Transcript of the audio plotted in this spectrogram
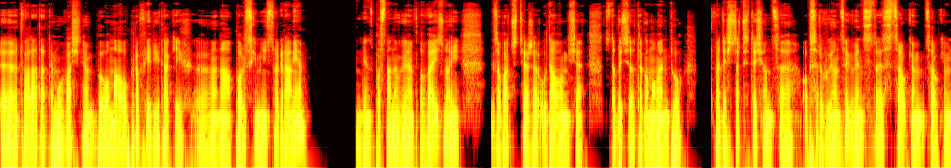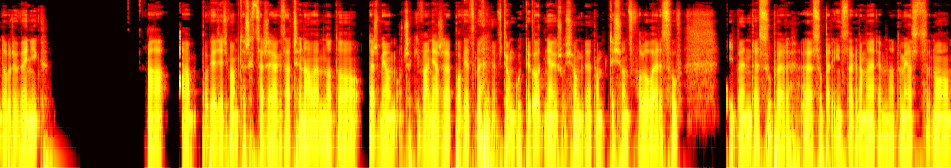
E, Dwa lata temu właśnie było mało profili takich e, na polskim Instagramie, więc postanowiłem w to wejść. No i zobaczcie, że udało mi się zdobyć do tego momentu 23 tysiące obserwujących, więc to jest całkiem, całkiem dobry wynik. A, a powiedzieć wam też chcę, że jak zaczynałem, no to też miałem oczekiwania, że powiedzmy w ciągu tygodnia już osiągnę tam tysiąc followersów i będę super, e, super instagramerem. Natomiast no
